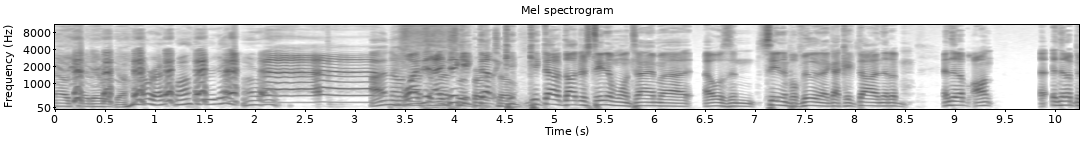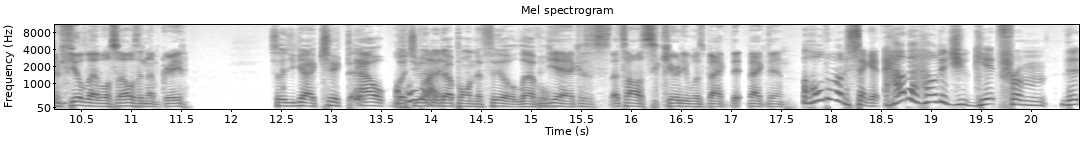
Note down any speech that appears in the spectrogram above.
Okay, there we go. All right. Well, there we go. All right. I know well, I not did, I mess did with kicked out, kick, kicked out of Dodger Stadium one time. Uh, I was in sitting in the pavilion. I got kicked out. And ended up ended up on ended up in field level, so that was an upgrade. So you got kicked out, but hold you on. ended up on the field level. Yeah, because that's how security was back th- back then. Hold on a second. How the hell did you get from the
